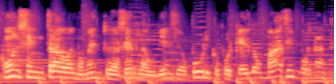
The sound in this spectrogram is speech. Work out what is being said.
concentrado al momento de hacer la audiencia o público, porque es lo más importante.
